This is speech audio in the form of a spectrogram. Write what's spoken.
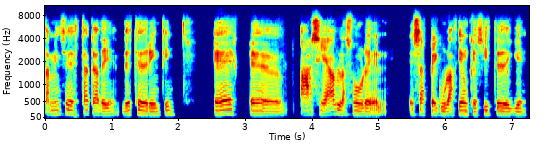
también se destaca de, este Dream Team es, eh, ah, se habla sobre esa especulación que existe de que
